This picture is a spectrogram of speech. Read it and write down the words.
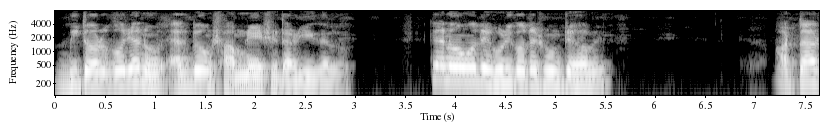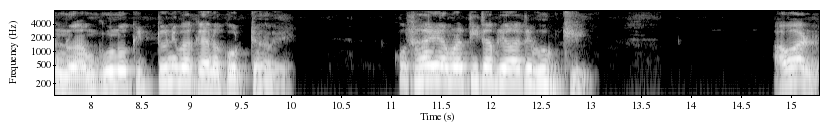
বিতর্ক যেন একদম সামনে এসে দাঁড়িয়ে গেল। কেন আমাদের হরিকথা শুনতে হবে? আর তার নামগুণ ও কীর্তনই বা কেন করতে হবে? কোথায় আমরা তিতাব জ্বালাতে ভুগছি? আবার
